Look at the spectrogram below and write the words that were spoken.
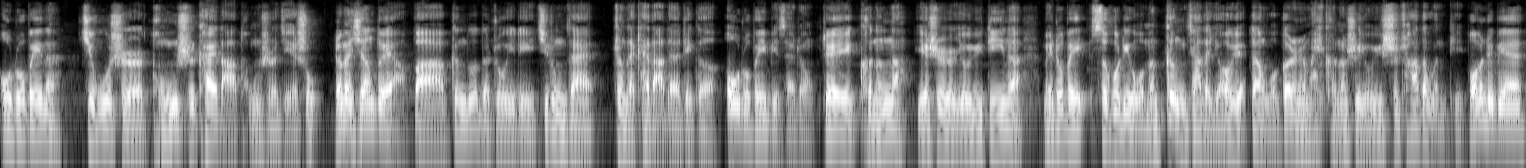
欧洲杯呢？几乎是同时开打，同时结束。人们相对啊，把更多的注意力集中在正在开打的这个欧洲杯比赛中。这可能啊，也是由于第一呢，美洲杯似乎离我们更加的遥远。但我个人认为，可能是由于时差的问题。我们这边。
